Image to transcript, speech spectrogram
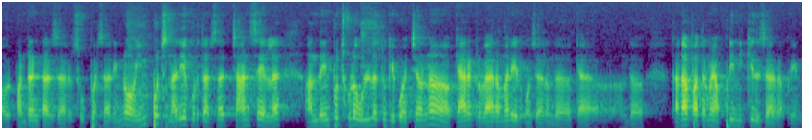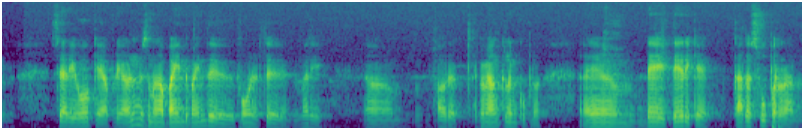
அவர் பண்ணுறேன்ட்டார் சார். Super sir. இன்னும் இன்புட்ஸ் நிறைய கொடுத்தாரு சார். சான்ஸே இல்லை. அந்த இன்புட்ஸ் கூட உள்ளே தூக்கி போச்சோன்னா கேரக்டர் வேறு மாதிரி இருக்கும் சார். அந்த கே அந்த கதாபாத்திரமே அப்படி நிற்கிது சார் அப்படின்னு. சரி ஓகே. அப்படி அப்படின்னு சும்மா நான் பயந்து பயந்து ஃபோன் எடுத்து இந்த மாதிரி அவர் எப்பவுமே அங்கிள்னு கூப்பிடுவேன் ஆம், டேய் தேரிக்கே கதை சூப்பர்றான்னு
